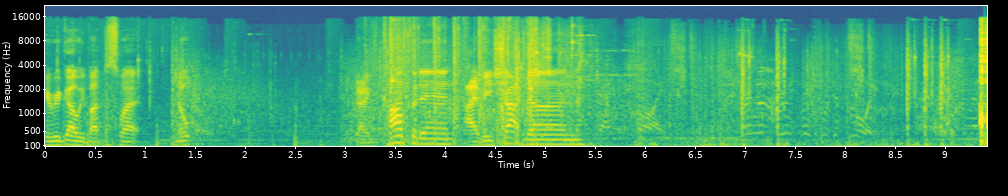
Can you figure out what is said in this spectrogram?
here we go. We about to sweat. Nope. Gotta confident. IV shotgun.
